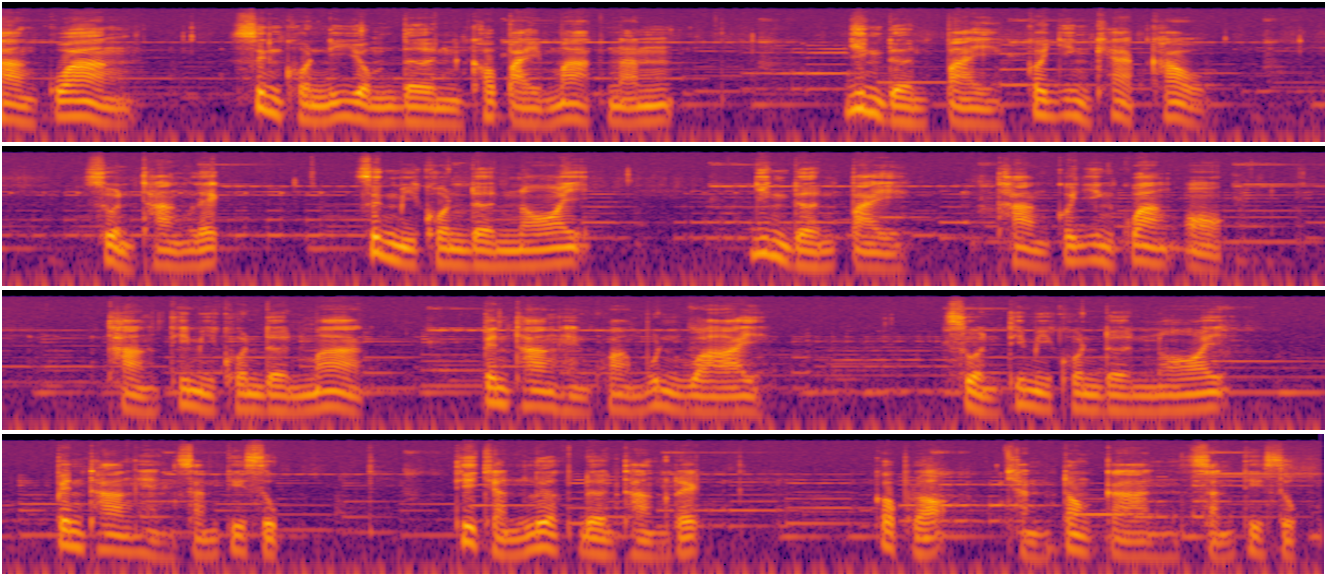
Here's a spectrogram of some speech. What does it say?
ทางกว้าง ซึ่งคนนิยมเดินเข้าไปมากนั้น ยิ่งเดินไปก็ยิ่งแคบเข้า ส่วนทางเล็ก ซึ่งมีคนเดินน้อย ยิ่งเดินไป ทางก็ยิ่งกว้างออก ทางที่มีคนเดินมาก เป็นทางแห่งความวุ่นวาย ส่วนที่มีคนเดินน้อย เป็นทางแห่งสันติสุข ที่ฉันเลือกเดินทางเล็ก ก็เพราะฉันต้องการสันติสุข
